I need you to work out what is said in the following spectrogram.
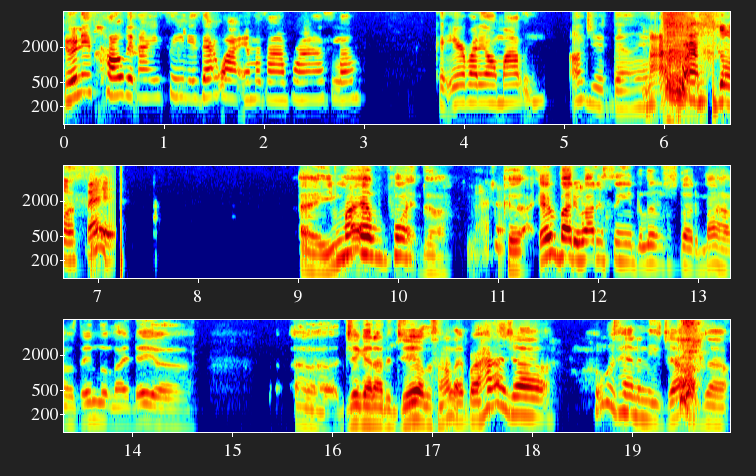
During this COVID nineteen, is that why Amazon Prime slow? Cause everybody on Molly. I'm just done. My crime's going fast. Hey, you might have a point though. Cause everybody who I done seen deliver some stuff to my house, they look like they uh uh just got out of jail or something. I'm like, bro, how's y'all Who was handing these jobs out?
